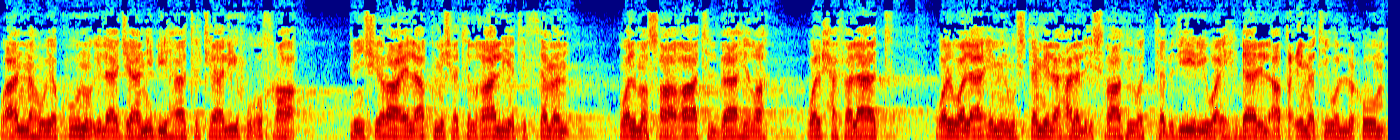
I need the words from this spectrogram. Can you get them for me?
وأنه يكون إلى جانبها تكاليف أخرى من شراء الأقمشة الغالية الثمن والمصاغات الباهظة والحفلات والولائم المشتملة على الإسراف والتبذير وإهدار الأطعمة واللحوم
